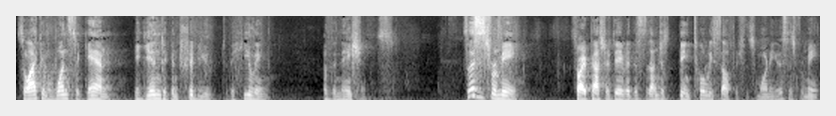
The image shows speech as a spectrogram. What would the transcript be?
so I can once again begin to contribute to the healing of the nations. So this is for me. Sorry, Pastor David. This is I'm just being totally selfish this morning. This is for me.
